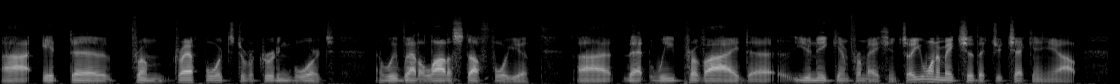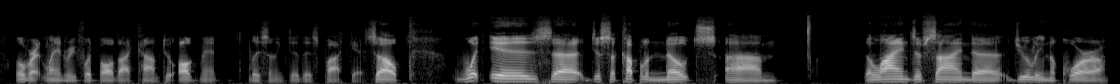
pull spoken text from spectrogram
uh, it uh, from draft boards to recruiting boards, we've got a lot of stuff for you. Uh, that we provide uh, unique information. So you want to make sure that you're checking it out over at LandryFootball.com to augment listening to this podcast. So what is uh, just a couple of notes? Um, the Lions have signed uh, Julian Okwara,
